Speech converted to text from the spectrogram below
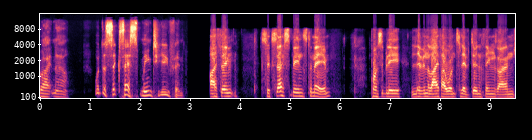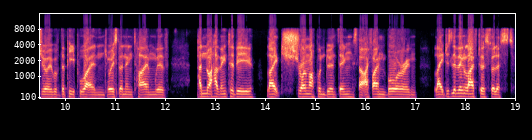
right now. What does success mean to you, Finn? I think success means to me possibly living the life I want to live, doing the things I enjoy with the people I enjoy spending time with, and not having to be like strung up on doing things that I find boring, like just living life to its fullest.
